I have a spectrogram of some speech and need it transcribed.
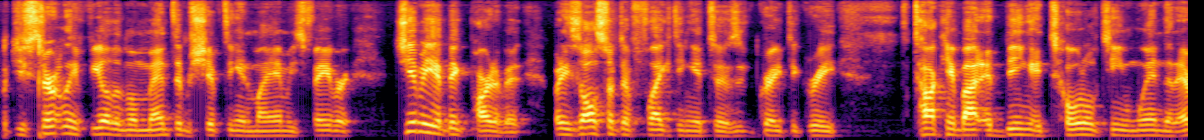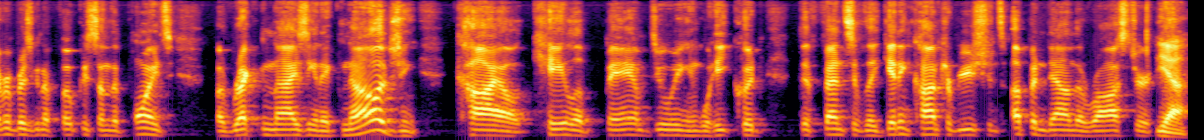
but you certainly feel the momentum shifting in Miami's favor. Jimmy, a big part of it, but he's also deflecting it to a great degree talking about it being a total team win, that everybody's going to focus on the points, but recognizing and acknowledging Kyle, Caleb, Bam doing what he could defensively, getting contributions up and down the roster. Yeah.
